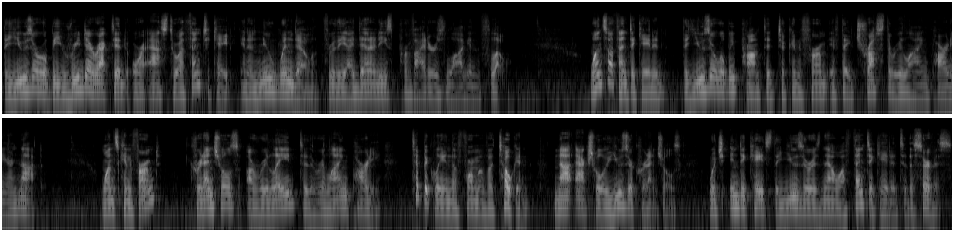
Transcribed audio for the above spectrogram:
the user will be redirected or asked to authenticate in a new window through the identities provider's login flow. Once authenticated, the user will be prompted to confirm if they trust the relying party or not. Once confirmed, credentials are relayed to the relying party, typically in the form of a token, not actual user credentials, which indicates the user is now authenticated to the service.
